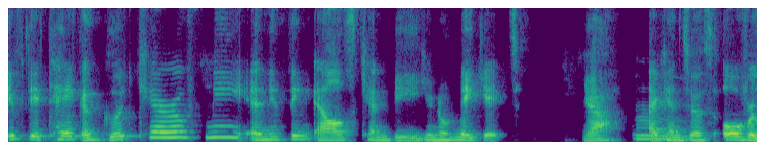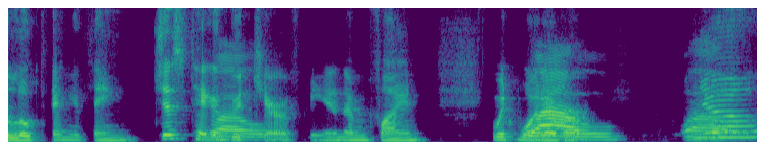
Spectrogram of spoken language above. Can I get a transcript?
if they take a good care of me, anything else can be, you know, negate. Yeah. I can Mm. just overlook anything. Just take a good care of me and I'm fine with whatever. Wow. Wow. Yeah.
